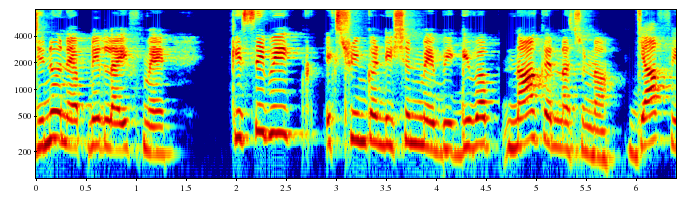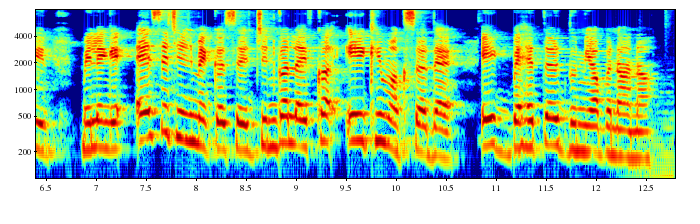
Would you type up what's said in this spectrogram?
जिन्होंने अपनी लाइफ में किसी भी एक्सट्रीम कंडीशन में भी गिव अप ना करना चुना। या फिर मिलेंगे ऐसे चेंज मेकर से, जिनका लाइफ का एक ही मकसद है, एक बेहतर दुनिया बनाना।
